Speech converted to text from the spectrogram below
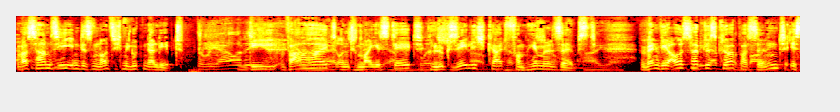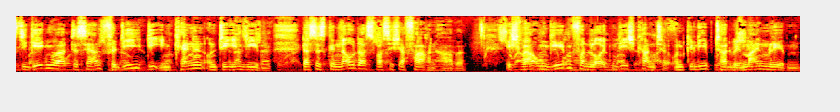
Was haben Sie in diesen 90 Minuten erlebt? Die Wahrheit und Majestät, Glückseligkeit vom Himmel selbst. Wenn wir außerhalb des Körpers sind, ist die Gegenwart des Herrn für die, die ihn kennen und die ihn lieben. Das ist genau das, was ich erfahren habe. Ich war umgeben von Leuten, die ich kannte und geliebt habe in meinem Leben.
